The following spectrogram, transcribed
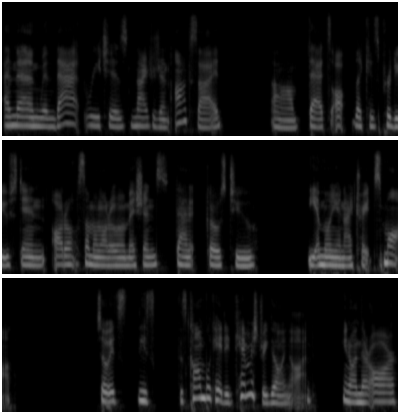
And then when that reaches nitrogen oxide, um, that's all, like is produced in auto some auto emissions, then it goes to the ammonia nitrate smog. So it's these this complicated chemistry going on, you know, and there are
